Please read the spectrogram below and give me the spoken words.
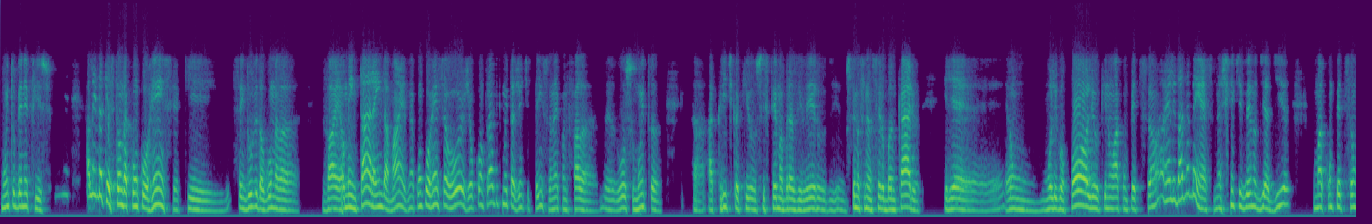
muito benefício. Além da questão da concorrência, que sem dúvida alguma ela vai aumentar ainda mais, né? A concorrência hoje, ao contrário do que muita gente pensa, né? Quando fala, eu ouço muito a, a crítica que o sistema brasileiro, o sistema financeiro bancário ele é, é um, um, oligopólio, que não há competição. A realidade não é bem essa. Né? A gente vê no dia a dia uma competição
